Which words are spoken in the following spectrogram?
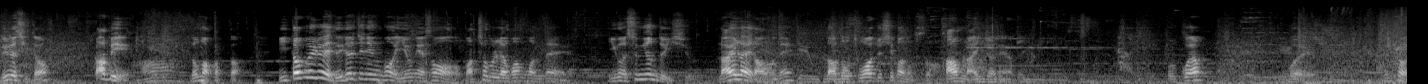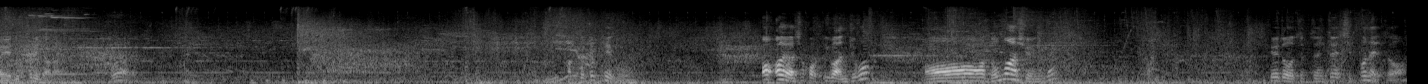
느려지죠? 까비 아 너무 아깝다 이 W에 느려지는 거 이용해서 맞춰보려고 한 건데 이건 숙련도 이슈 라일라이 나오네? 나 너 도와줄 시간 없어 다음 라인전 해야 돼올 거야? 뭐야 얘 그니까 얘 노플이잖아 뭐야 갖고 좁히고 어? 어야 잠깐 이거 안 죽어? 어 너무 아쉬운데? 그래도 어쨌든 꽤집 뻔했죠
